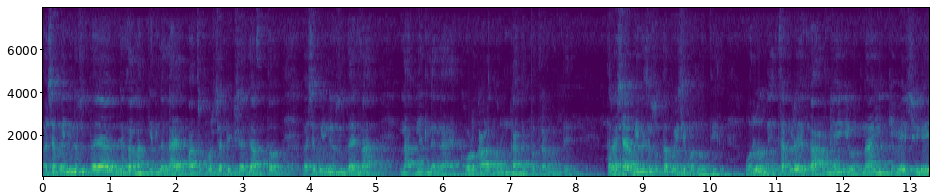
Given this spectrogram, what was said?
अशा बहिणीनं सुद्धा या योजनेचा लाभ घेतलेला आहे. पाच वर्षापेक्षा जास्त अशा बहिणीनंसुद्धा याचा लाभ घेतलेला आहे. खोडखाळ करून कागदपत्रामध्ये. तर अशा बहिणीचे सुद्धा पैसे बंद होतील. वरील सगळे कारणे योजना ही के वाय शिवाय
